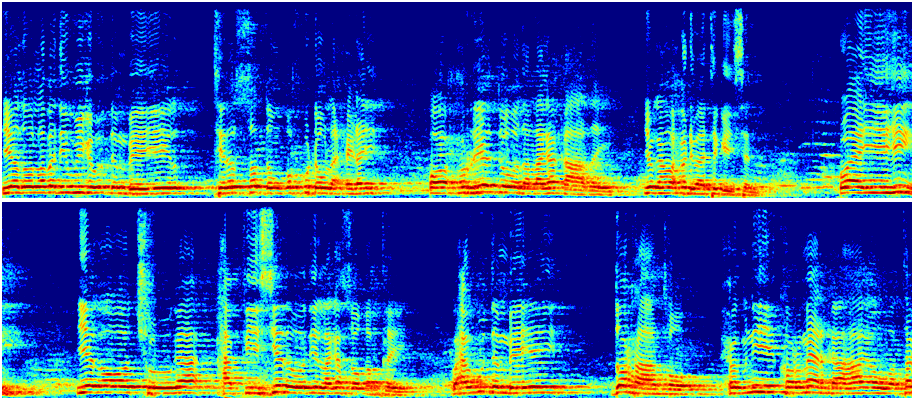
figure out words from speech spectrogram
iyadoo labadii wiiga u dambeeyey tiro soddon qof ku dhow la xidhay oo xorriyaddooda laga qaaday iyagoo aan waxba dhibaato geysan. Oo ay yihiin iyaga oo jooga xafiisyadoodii laga soo qabtay. Waxaa ugu dambeeyey doraato xubnihii kormeerka ahaa oo wata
